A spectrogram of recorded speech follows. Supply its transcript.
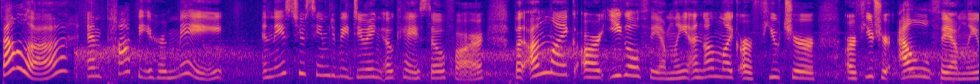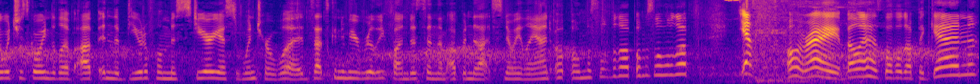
Bella and Poppy, her mate, and these two seem to be doing okay so far. But unlike our eagle family and unlike our future our future owl family, which is going to live up in the beautiful mysterious winter woods, that's going to be really fun to send them up into that snowy land. Oh, almost leveled up, almost leveled up. Yes! All right, Bella has leveled up again.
